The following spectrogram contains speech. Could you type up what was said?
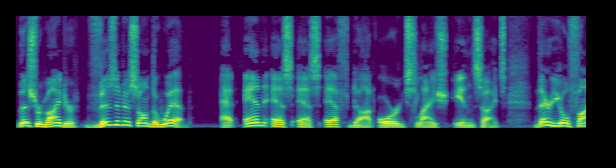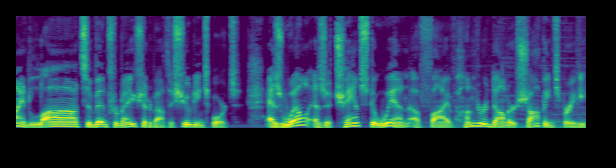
This reminder, visit us on the web at nssf.org/insights. There you'll find lots of information about the shooting sports, as well as a chance to win a $500 shopping spree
